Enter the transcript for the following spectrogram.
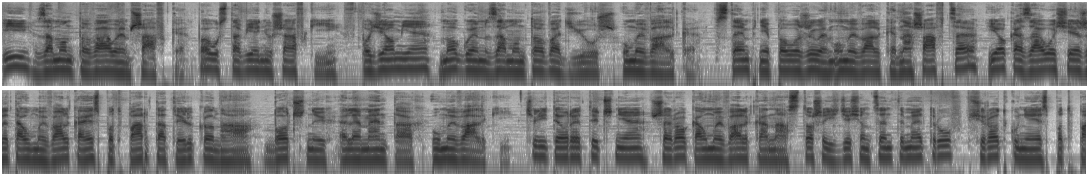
i zamontowałem szafkę. Po ustawieniu szafki w poziomie mogłem zamontować już umywalkę. Wstępnie położyłem umywalkę na szafce i okazało się, że ta umywalka jest podparta tylko na bocznych elementach umywalki. Czyli teoretycznie szeroka umywalka na 160 60 cm, w środku nie jest podparta.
